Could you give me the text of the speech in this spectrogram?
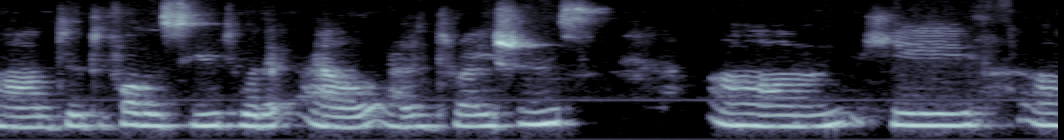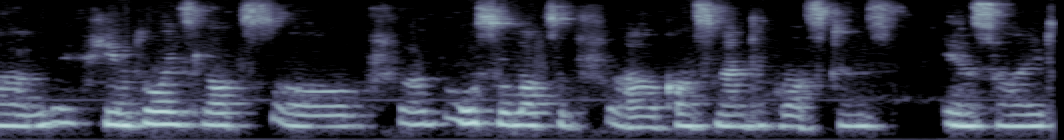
uh, to, to follow suit with the L alliterations. Um, he, um, he employs lots of, uh, also lots of consonantal clusters inside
